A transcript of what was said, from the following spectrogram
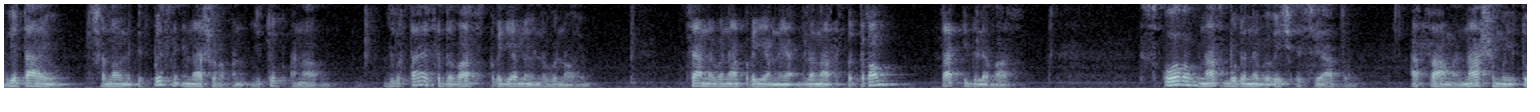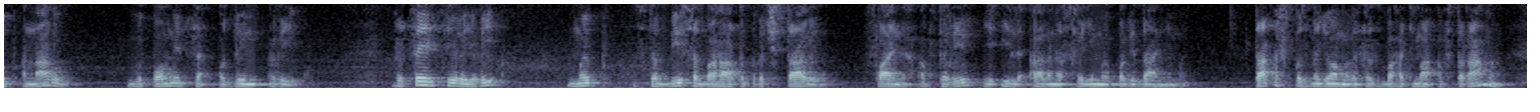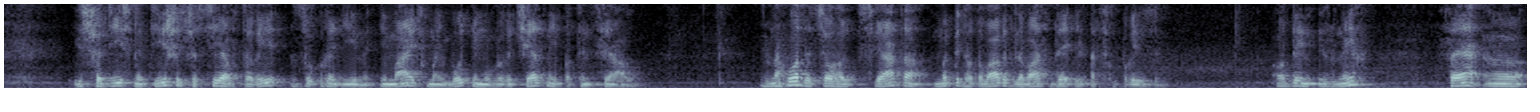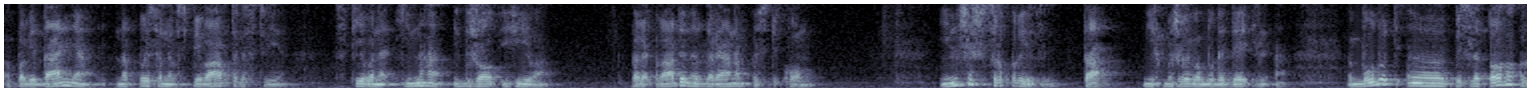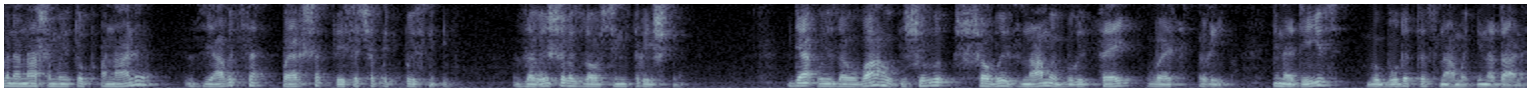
Вітаю, шановні підписники нашого YouTube каналу. Звертаюся до вас з приємною новиною. Ця новина приємна як для нас Петром, так і для вас. Скоро в нас буде невеличке свято, а саме нашому YouTube каналу виповниться один рік. За цей цілий рік ми б з тобіса багато прочитали файних авторів, які гарно своїми оповіданнями. Також познайомилися з багатьма авторами, і що дійсно тішить, що ці автори з України і мають в майбутньому величезний потенціал. З нагоди цього свята ми підготували для вас декілька сюрпризів. Один із них це е, оповідання, написане в співавторстві Стівена Інга і Джо Гіла, перекладене Зоряном Остюком. Інші ж сюрпризи, так, їх можливо буде декілька, будуть е, після того, коли на нашому YouTube каналі з'явиться перша тисяча підписників. Залишилось зовсім трішки. Дякую за увагу і що ви, що ви з нами були цей весь рік. І надіюсь, ви будете з нами і надалі.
